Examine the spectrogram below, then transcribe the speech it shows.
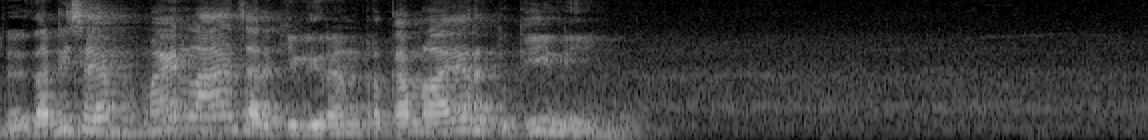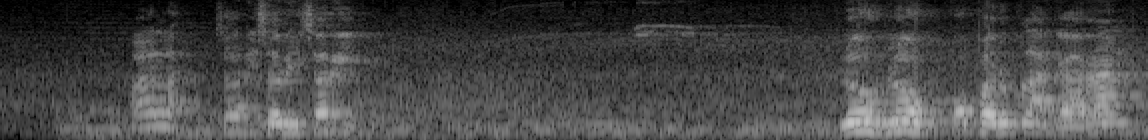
Dari tadi saya main lancar giliran rekam layar begini Alah, sorry, sorry. Loh, loh, kok baru pelanggaran?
